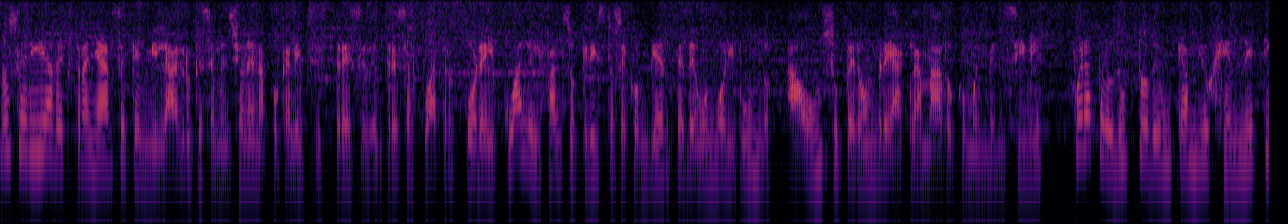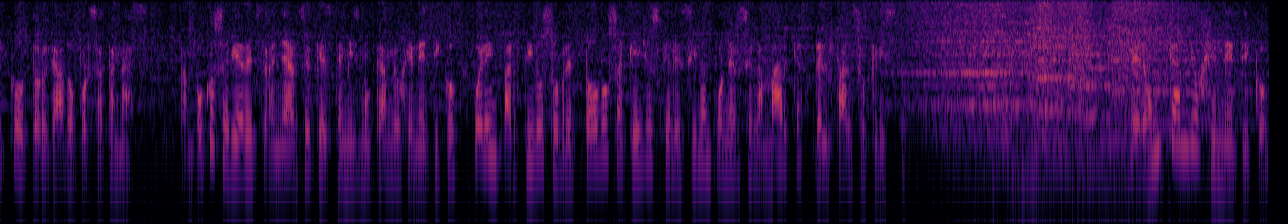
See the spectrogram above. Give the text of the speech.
no sería de extrañarse que el milagro que se menciona en Apocalipsis 13 del 3 al 4, por el cual el falso Cristo se convierte de un moribundo a un superhombre aclamado como invencible, fuera producto de un cambio genético otorgado por Satanás. Tampoco sería de extrañarse que este mismo cambio genético fuera impartido sobre todos aquellos que decidan ponerse la marca del falso Cristo. Pero un cambio genético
